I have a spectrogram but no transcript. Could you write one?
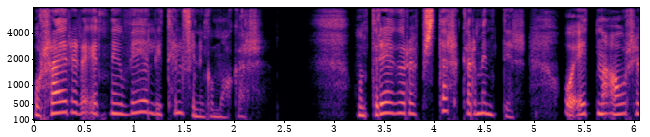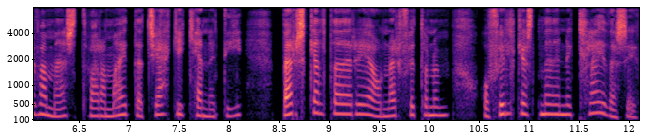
og hrærir einnig vel í tilfinningum okkar. Hún dregur upp sterkar myndir og einna áhrifa mest var að mæta Jackie Kennedy, berskjaldaðri á nærfuttunum og fylgjast með henni klæða sig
